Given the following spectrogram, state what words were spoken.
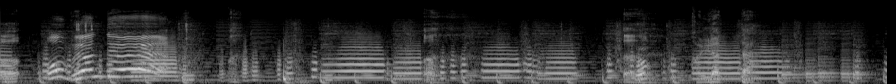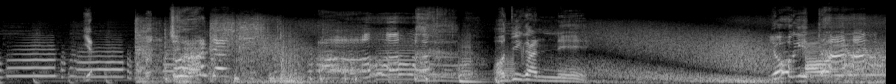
어, 어 왜 안 돼? 어, 걸렸다. 야, 아, 나 어디 갔니? 여기 있다.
